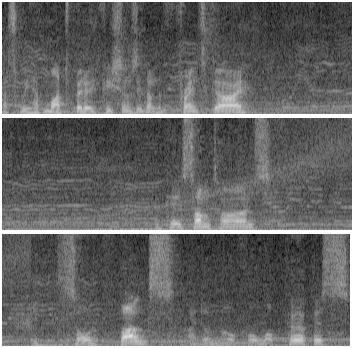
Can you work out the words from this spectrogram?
as we have much better efficiency than the French guy. Okay, sometimes it sort of bugs. I don't know for what purpose.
